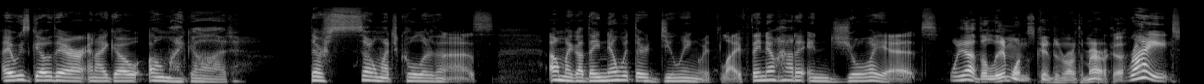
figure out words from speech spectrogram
I always go there and I go, oh my god, they're so much cooler than us. Oh my god, they know what they're doing with life. They know how to enjoy it. well, yeah, the lame ones came to North America. Right.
